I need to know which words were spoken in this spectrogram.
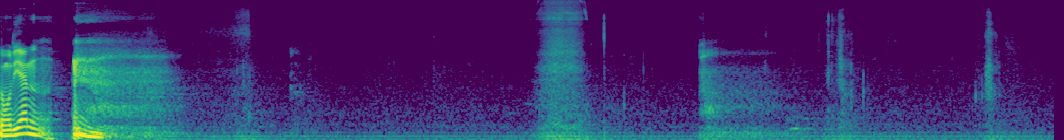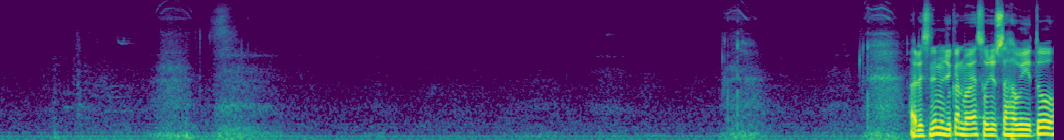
Kemudian Hadis ini menunjukkan bahwa sujud sahwi itu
